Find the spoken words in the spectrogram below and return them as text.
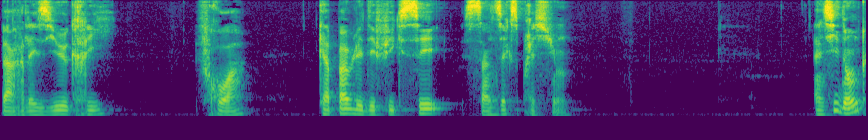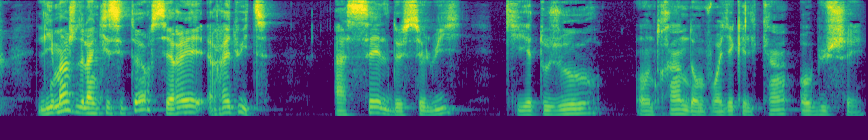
par les yeux gris, froids, capables de fixer sans expression. Ainsi donc, l'image de l'inquisiteur serait réduite à celle de celui qui est toujours en train d'envoyer quelqu'un au bûcher.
